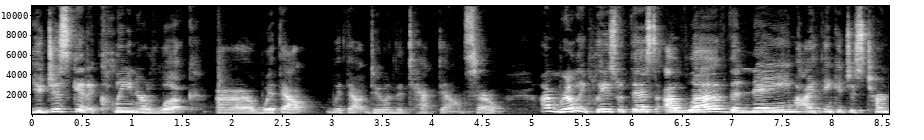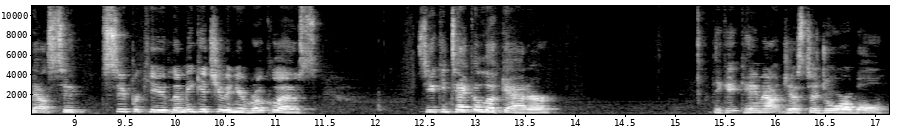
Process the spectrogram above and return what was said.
you just get a cleaner look uh, without without doing the tack down. So I'm really pleased with this. I love the name. I think it just turned out su super cute. Let me get you in here real close so you can take a look at her. I think it came out just adorable.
